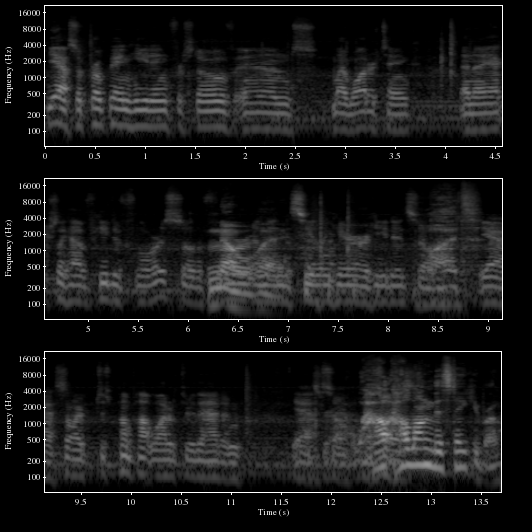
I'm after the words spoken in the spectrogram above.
yeah, so propane heating for stove and my water tank. And I actually have heated floors, so the floor No and way. then the ceiling here are heated. So What? Yeah, so I just pump hot water through that, and yeah. So How, how long did this take you, bro?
